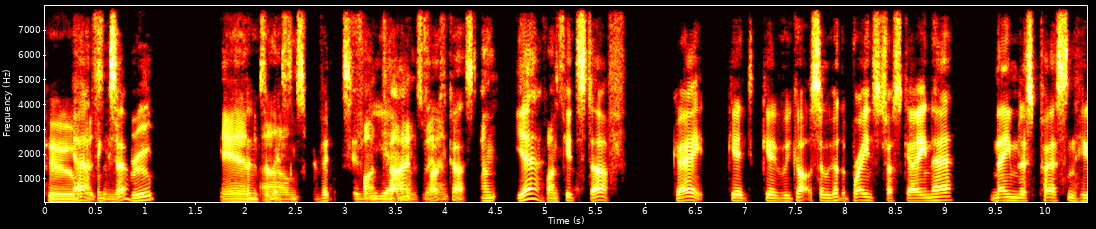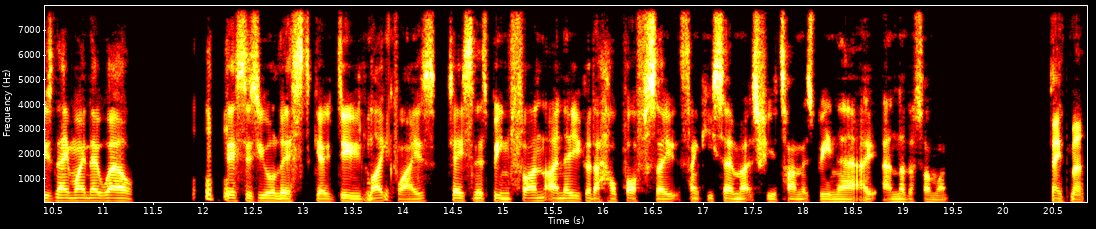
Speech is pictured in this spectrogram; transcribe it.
who yeah, is in so. the group. And um, fun the, uh, times, man. Podcast. Fun, yeah, fun good stuff. stuff. Great. Good, good. We got, so we got the brains trust going there. Nameless person whose name I know well this is your list. Go do likewise. Jason, it's been fun. I know you've got to help off. So thank you so much for your time. It's been uh, another fun one. Thanks, man.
